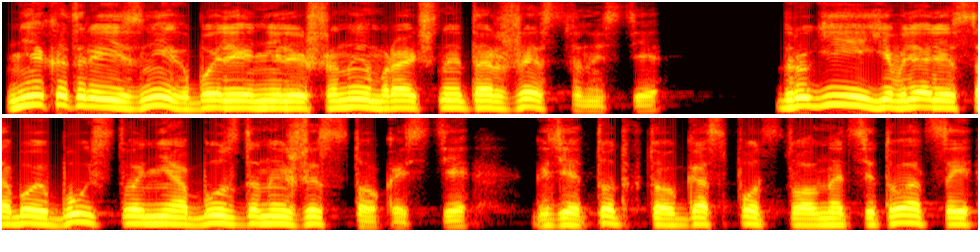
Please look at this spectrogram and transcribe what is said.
Некоторые из них были не лишены мрачной торжественности, другие являли собой буйство необузданной жестокости, где тот, кто господствовал над ситуацией,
